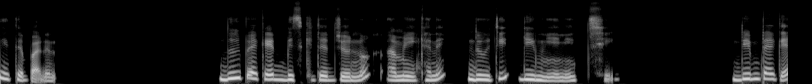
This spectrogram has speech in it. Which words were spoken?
নিতে পারেন। দুই প্যাকেট বিস্কিটের জন্য আমি এখানে দুইটি ডিম নিয়ে নিচ্ছি। ডিমটাকে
